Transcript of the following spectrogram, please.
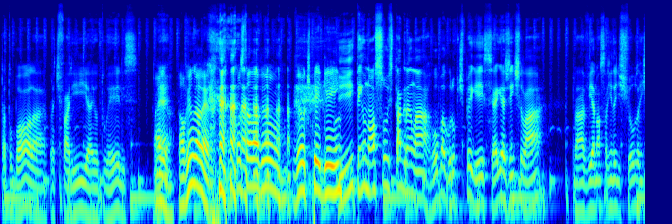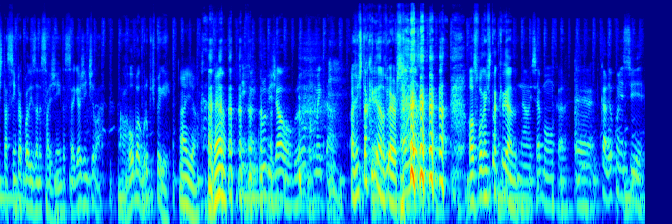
Tatu Bola, Pratifaria, Eu Tu Eles. Aí, né? Tá ouvindo, galera? Encosta lá, ver o, ver o Te Peguei, hein? E tem o nosso Instagram lá, arroba Grupo Te Peguei. Segue a gente lá pra ver a nossa agenda de shows. A gente tá sempre atualizando essa agenda. Segue a gente lá. Arroba Grupo Te Peguei. Aí, ó. Tá vendo? Tem fã clube já, o grupo? Como é que tá? A gente tá criando, viu, Emerson? É mesmo? Aos poucos a gente tá criando. Não, isso é bom, cara. É, cara, eu conheci,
